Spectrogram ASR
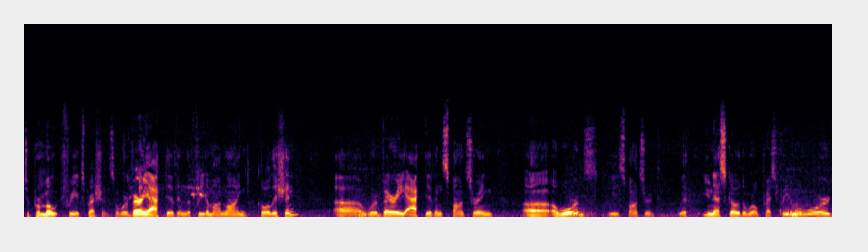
to promote free expression. So we're very active in the Freedom Online Coalition. Uh, we're very active in sponsoring uh, awards. We sponsored with UNESCO the World Press Freedom Award,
